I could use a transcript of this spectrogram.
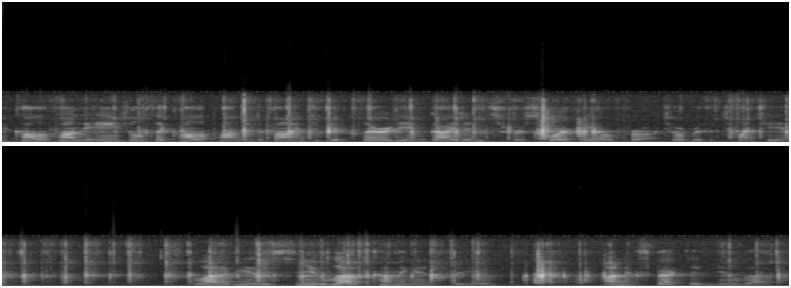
I call upon the angels, I call upon the divine to give clarity and guidance for Scorpio for October the 20th. A lot of you, this new love coming in for you. Unexpected new love.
